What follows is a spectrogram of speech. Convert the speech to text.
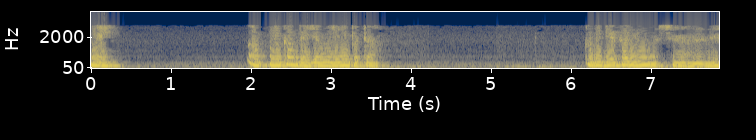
نہیں۔ آپ نے کب بھیجا؟ مجھے نہیں پتا۔ کبھی دیکھا بھی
